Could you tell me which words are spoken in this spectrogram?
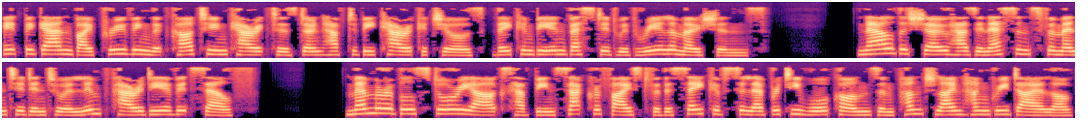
It began by proving that cartoon characters don't have to be caricatures, they can be invested with real emotions. Now the show has in essence fermented into a limp parody of itself. Memorable story arcs have been sacrificed for the sake of celebrity walk-ons and punchline-hungry dialogue.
